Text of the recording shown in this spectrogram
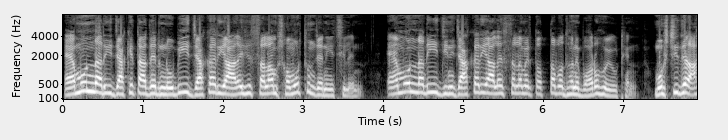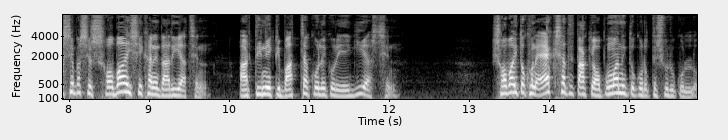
এমন নারী যাকে তাদের নবী জাকারিয়া আলহিসাল্লাম সমর্থন জানিয়েছিলেন। এমন নারী যিনি জাকারিয়া আলাইসাল্লামের তত্ত্বাবধানে বড় হয়ে ওঠেন। মসজিদের আশেপাশের সবাই সেখানে দাঁড়িয়ে আছেন আর তিনি একটি বাচ্চা কোলে করে এগিয়ে আসছেন। সবাই তখন একসাথে তাকে অপমানিত করতে শুরু করল।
